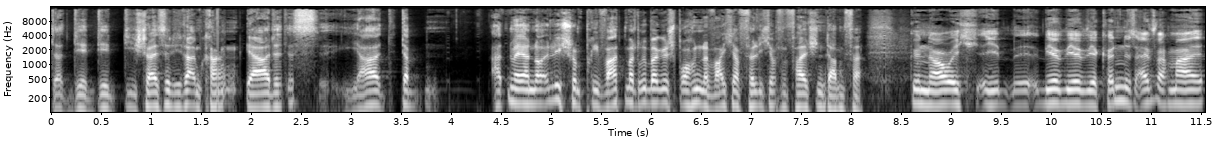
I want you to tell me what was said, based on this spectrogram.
Da, die, die, die Scheiße, die da im Kranken, ja, das ist, ja, da hatten wir ja neulich schon privat mal drüber gesprochen, da war ich ja völlig auf dem falschen Dampfer. Genau, ich, äh, wir, wir, wir können das einfach mal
